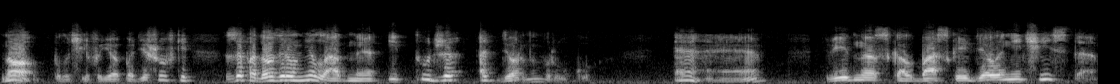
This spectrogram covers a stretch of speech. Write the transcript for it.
Но, получив ее по дешевке, заподозрил неладное и тут же отдернул руку. «Эге, видно, с колбаской дело нечисто».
